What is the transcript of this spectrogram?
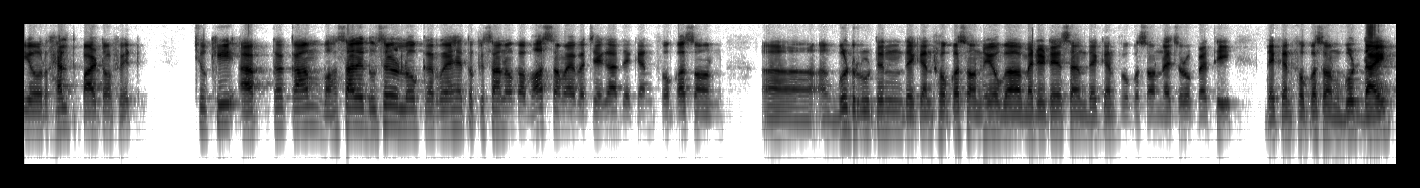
your health part of it क्योंकि आपका काम बहुत सारे दूसरे लोग कर रहे हैं तो किसानों का बहुत समय बचेगा। They can focus on a good routine they can focus on yoga meditation they can focus on naturopathy they can focus on good diet.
